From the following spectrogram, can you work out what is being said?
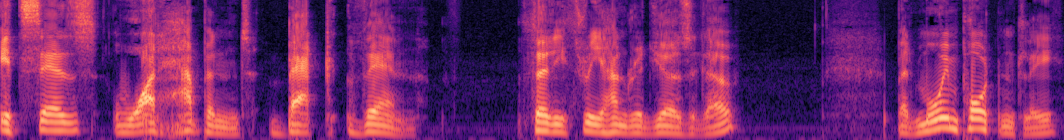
it says what happened back then, 3,300 years ago. But more importantly,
